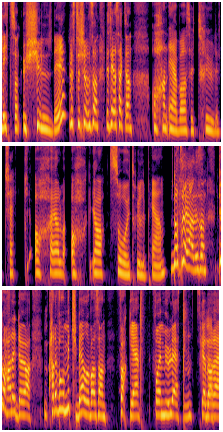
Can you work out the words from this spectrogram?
litt sånn uskyldig Hvis du skjønner sånn Hvis jeg hadde sagt sånn Å, han er bare så utrolig kjekk. Åh, jeg hadde bare, åh, ja, så utrolig pen. Da tror jeg hadde sånn Da hadde jeg dødd. Hadde vært mye bedre bare sånn Fuck yeah. får jeg muligheten, skal jeg Ja. bare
